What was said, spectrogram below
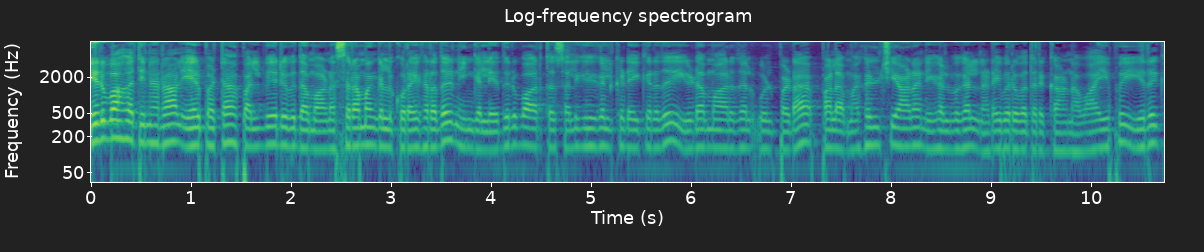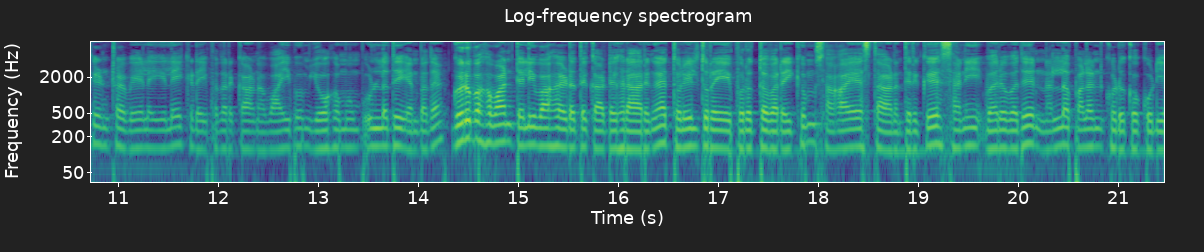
நிர்வாகத்தினரால் ஏற்பட்ட பல்வேறு விதமான சிரமங்கள் குறைகிறது. நீங்கள் எதிர்பார்த்த சலுகைகள் கிடைக்கிறது. இடமாறுதல் உள்பட பல மகிழ்ச்சியான நிகழ்வுகள் நடைபெறுவதற்கான வாய்ப்பு இருக்கின்ற வேலையிலே கிடைப்பதற்கான வாய்ப்பும் யோகமும் உள்ளது என்பதை குரு பகவான் தெளிவாக எடுத்து காட்டுகிறாருங்க தொழில்துறையை பொறுத்த வரைக்கும் சகாயஸ்தானத்திற்கு சனி வருவது நல்ல பலன் கொடுக்கக்கூடிய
